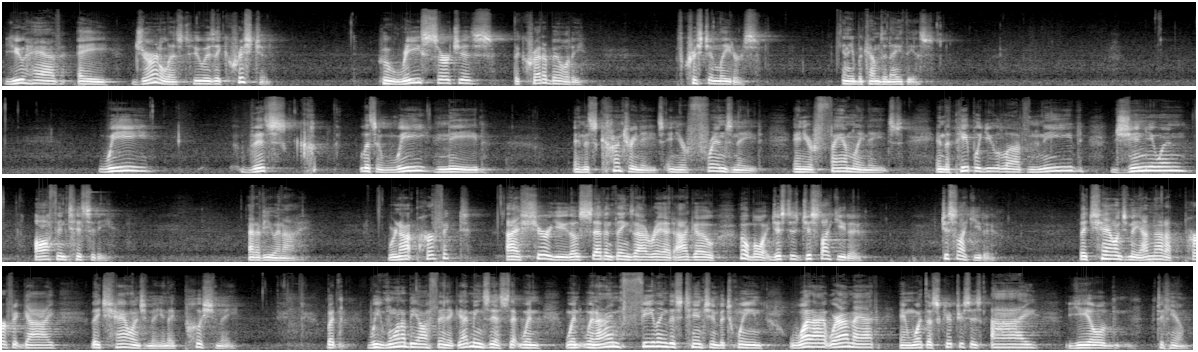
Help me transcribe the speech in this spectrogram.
You have a journalist who is a Christian who researches the credibility of Christian leaders and he becomes an atheist. We, this, listen, we need, and this country needs, and your friends need, and your family needs, and the people you love need genuine authenticity out of you and I. We're not perfect. I assure you, those seven things I read, I go, oh boy, just, just like you do. Just like you do. They challenge me. I'm not a perfect guy. They challenge me and they push me. But we want to be authentic. That means this that when, when, when I'm feeling this tension between what I, where I'm at and what the scripture says, I yield to Him.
